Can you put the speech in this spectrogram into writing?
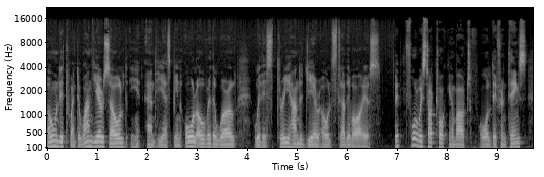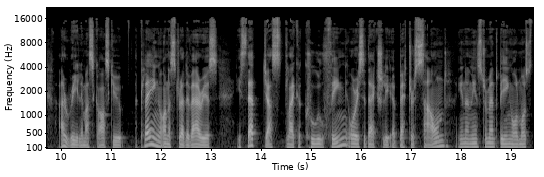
Only 21 years old, and he has been all over the world with his 300 year old Stradivarius. Before we start talking about all different things, I really must ask you playing on a Stradivarius is that just like a cool thing, or is it actually a better sound in an instrument being almost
